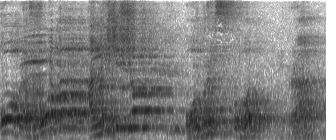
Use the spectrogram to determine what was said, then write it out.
Образ Бога, а нижче що? Образ кого? Раба.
